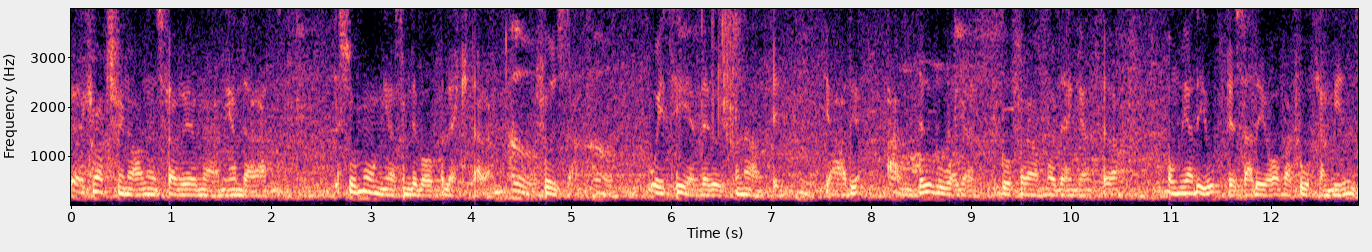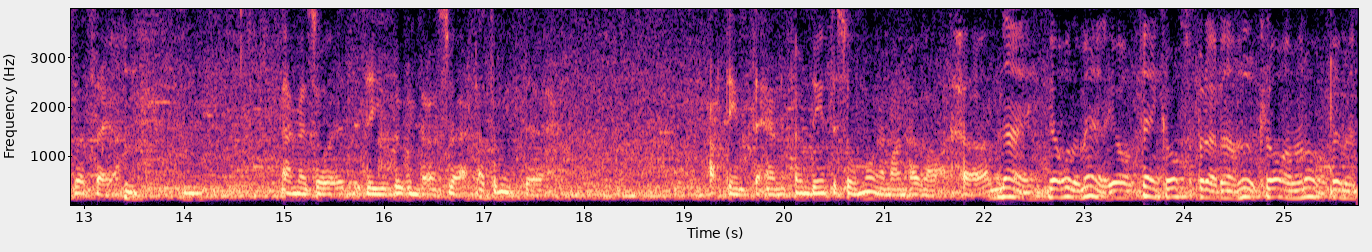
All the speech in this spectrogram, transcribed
Eh, Kvartsfinalen Sverige-Rumänien där att så många som det var på läktaren, Ja. fullsatt. Ja. Och i tv-rutan alltid. Jag hade aldrig vågat gå fram och lägga en straff. Om jag hade gjort det så hade jag varit Håkan Mild så att säga. Nej, men så, det är ju beundransvärt att de inte att det inte händer. För det är inte så många man hör. hör Nej, jag håller med dig. Jag tänker också på det där. Hur klarar man av det? Men...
